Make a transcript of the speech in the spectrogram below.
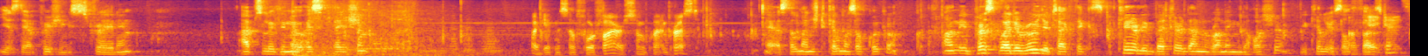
Yes, they are pushing straight in. Absolutely no hesitation. I gave myself four fires, so I'm quite impressed. Yeah, I still managed to kill myself quicker. I'm impressed by the Ryujo tactics. Clearly better than running the Hosho. You kill yourself Okay, faster. guys,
